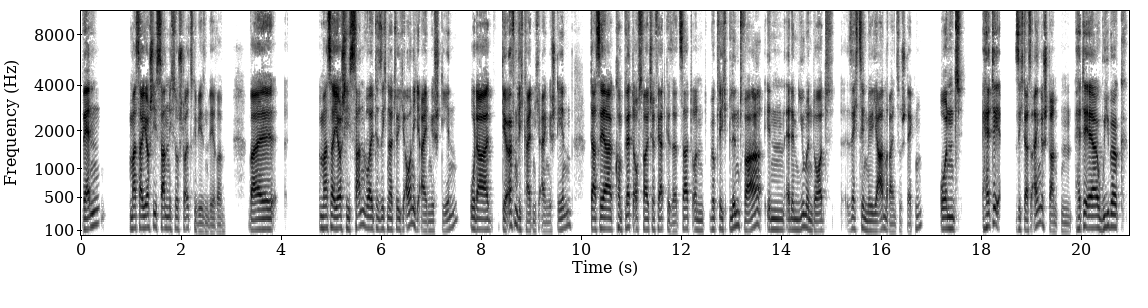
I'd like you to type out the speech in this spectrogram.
wenn Masayoshi-san nicht so stolz gewesen wäre. Weil Masayoshi-san wollte sich natürlich auch nicht eingestehen oder der Öffentlichkeit nicht eingestehen, dass er komplett aufs falsche Pferd gesetzt hat und wirklich blind war, in Adam Newman dort 16 Milliarden reinzustecken. Und hätte er sich das eingestanden, hätte er WeWork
